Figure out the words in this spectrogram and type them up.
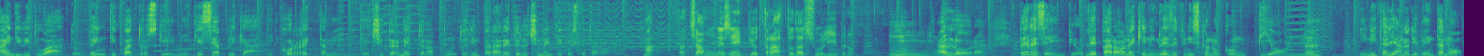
ha individuato 24 schemi che se applicati correttamente ci permettono appunto di imparare velocemente queste parole. Ma facciamo un esempio tratto dal suo libro. Mm, allora, per esempio, le parole che in inglese finiscono con tion in italiano diventano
